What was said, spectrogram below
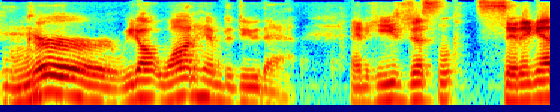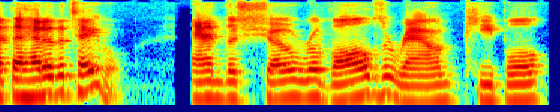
Mhm. grr we don't want him to do that and he's just sitting at the head of the table and the show revolves around people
